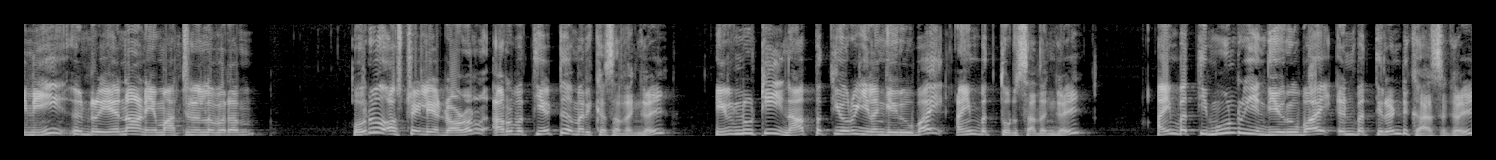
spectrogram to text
இனி இன்றைய நாணய மாற்று நிலவரம். ஒரு ஆஸ்திரேலிய டாலர் அறுபத்தி எட்டு அமெரிக்க சதங்கள் இருநூற்றி நாற்பத்தி ஒரு இலங்கை ரூபாய் ஐம்பத்தொரு சதங்கள் ஐம்பத்தி மூன்று இந்திய ரூபாய் எண்பத்தி ரெண்டு காசுகள்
